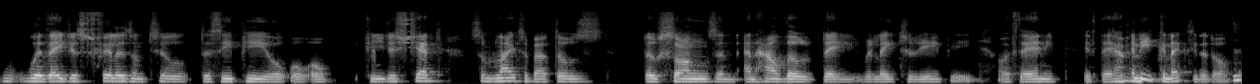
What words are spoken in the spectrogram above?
were they just fillers until this ep or, or, or can you just shed some light about those those songs and and how those they relate to the ep or if they any if they have any connection at all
